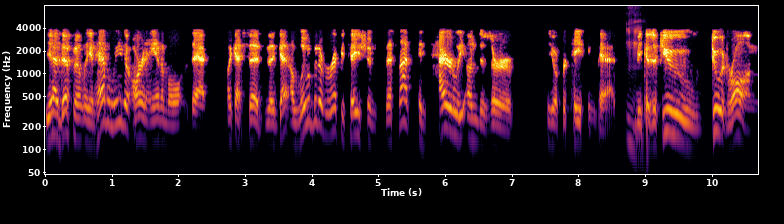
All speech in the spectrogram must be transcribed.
Yeah, definitely. And javelina are an animal that, like I said, they got a little bit of a reputation that's not entirely undeserved, you know, for tasting bad. Mm-hmm. Because if you do it wrong,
